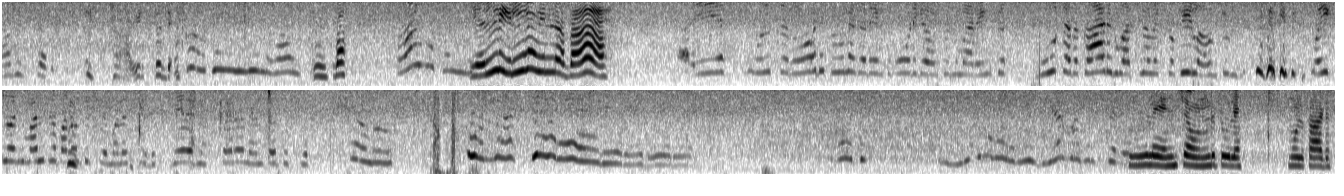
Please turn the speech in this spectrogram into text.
ಆಗಿರ್ತದೆ ಇರ್ತದೆ ಹ್ಮ್, ಬಾ. ಎಲ್ಲಿ ಇಲ್ಲವಿನ್ನ ಬಾ. ಅಯ್ಯ ಉಳ್ತ ರೋಡ್ ತೂನಗಡೆ ಎಂಕ್ ಕೋಡಿಗೆ ಉಂಟುಂಡು ಮಾರೆ. ಎಂಕ್ ಮೂಕದ ಕಾಡಿಗೆ ಬತ್ನ ಲೆಕ್ಕ ಫೀಲ್ ಉಂಟುಂಡು. ಬೈಕ್ಲ ಒಂದು ಮಂತ್ರ ಬರೋತಿತ್ತು ಮನಸ್ಸಿದು ದೇವರನ್ನ ಕರೋನೆ ಅಂತ ಹೊತ್ತಿತ್ತು ದೇವರೇ ದೇವರೇ ದೇವರೇ ಬಿಯರ್ ಕೂಡ ಬರ್ತಾರೆ ತೂಲೆ ಎಂಚ ಉಂಡು ತೂಲೆ ಮೂಲು ಕಾಡು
